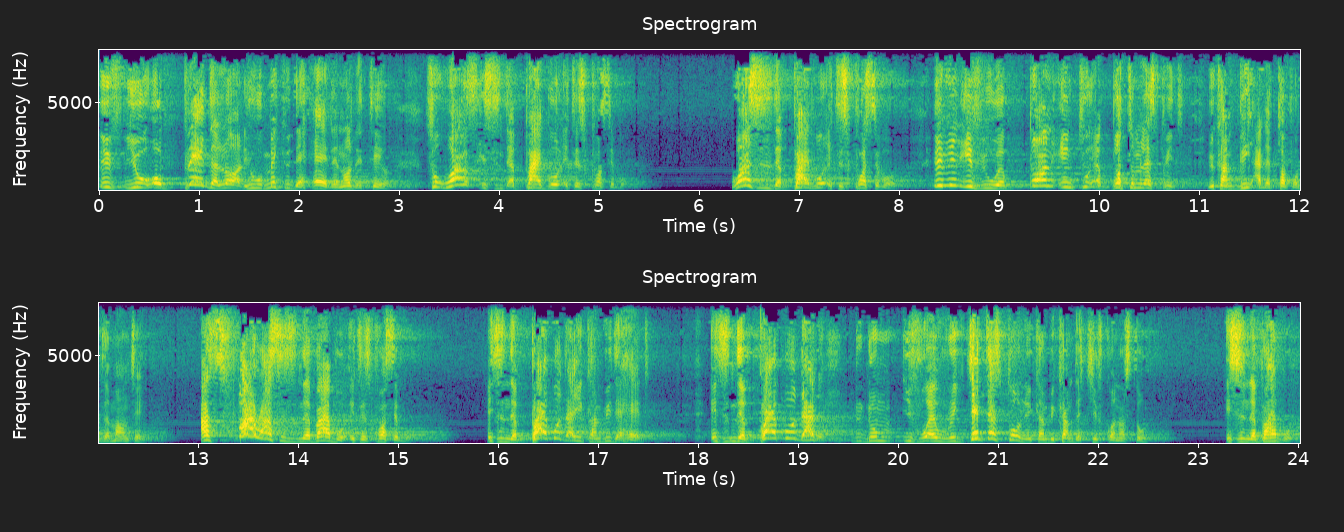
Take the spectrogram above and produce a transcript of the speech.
if you obey the Lord, He will make you the head and not the tail. So once it's in the Bible, it is possible. Once it's in the Bible, it is possible. Even if you were born into a bottomless pit, you can be at the top of the mountain. As far as it's in the Bible, it is possible. It's in the Bible that you can be the head. It's in the Bible that if you are a rejected stone, you can become the chief cornerstone. It's in the Bible.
